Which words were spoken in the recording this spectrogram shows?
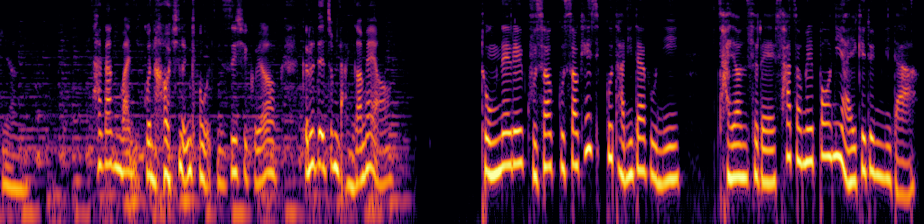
그냥 사각만 입고 나오시는 경우도 있으시고요. 그럴 때 좀 난감해요. 동네를 구석구석 헤집고 다니다 보니 자연스레 사정을 뻔히 알게 됩니다.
